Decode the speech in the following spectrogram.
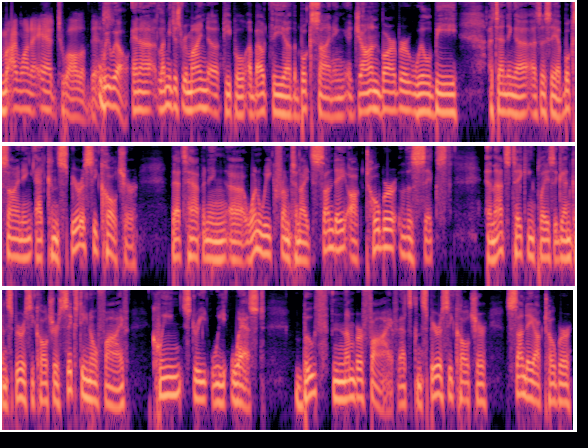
I want to add to all of this. We will, and uh, let me just remind uh, people about the uh, the book signing. John Barbour will be attending, a, as I say, a book signing at Conspiracy Culture. That's happening uh, one week from tonight, Sunday, October the sixth, and that's taking place again. Conspiracy Culture, sixteen oh five Queen Street West, booth number five. That's Conspiracy Culture, Sunday, October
